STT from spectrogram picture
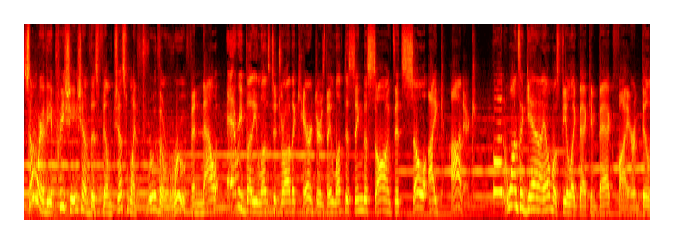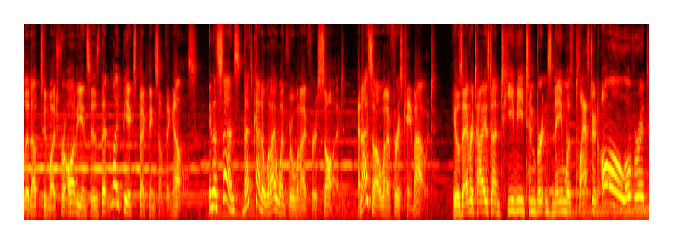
Somewhere the appreciation of this film just went through the roof, and now everybody loves to draw the characters, they love to sing the songs, it's so iconic. But once again, I almost feel like that can backfire and build it up too much for audiences that might be expecting something else. In a sense, that's kind of what I went through when I first saw it. And I saw it when it first came out. It was advertised on TV, Tim Burton's name was plastered all over it,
